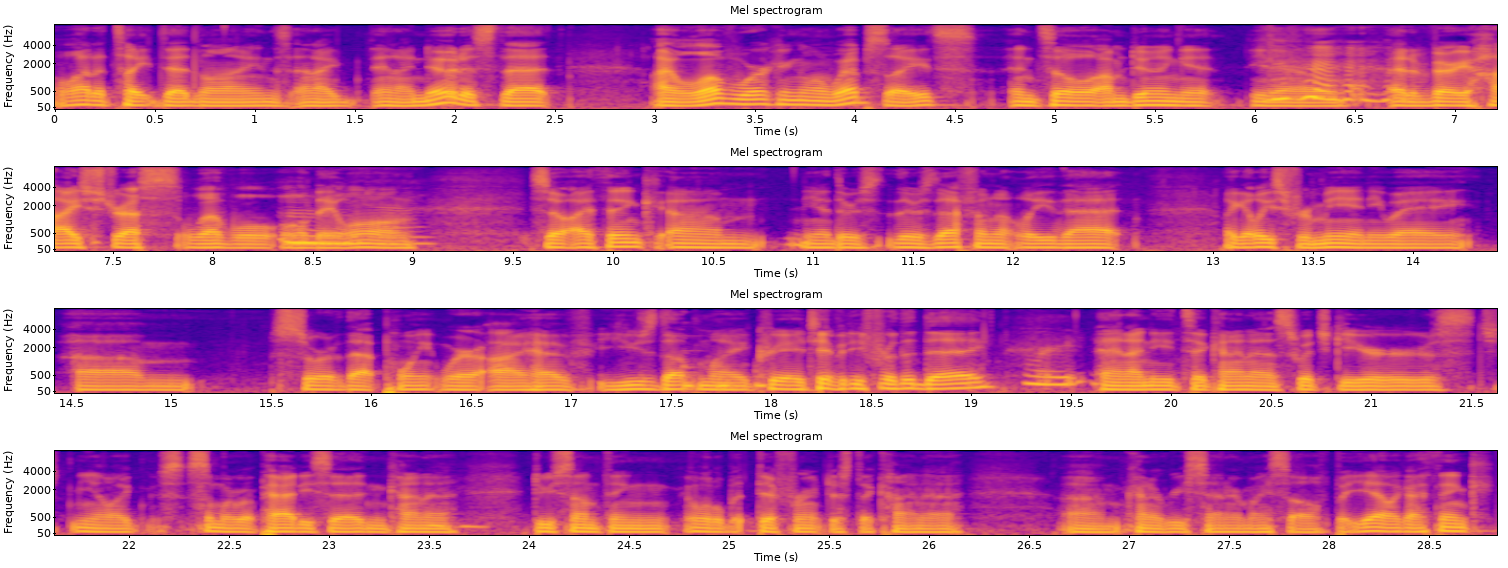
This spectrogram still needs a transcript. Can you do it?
a lot of tight deadlines, and I and I noticed that I love working on websites until I'm doing it, you know, at a very high stress level all day Mm, long. So I think um, you know there's there's definitely that, like at least for me anyway. Um, sort of that point where I have used up my creativity for the day Right. and I need to kind of switch gears, you know, like similar to what Patty said, and kind of do something a little bit different just to kind of um, kind of recenter myself. But yeah, like I think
